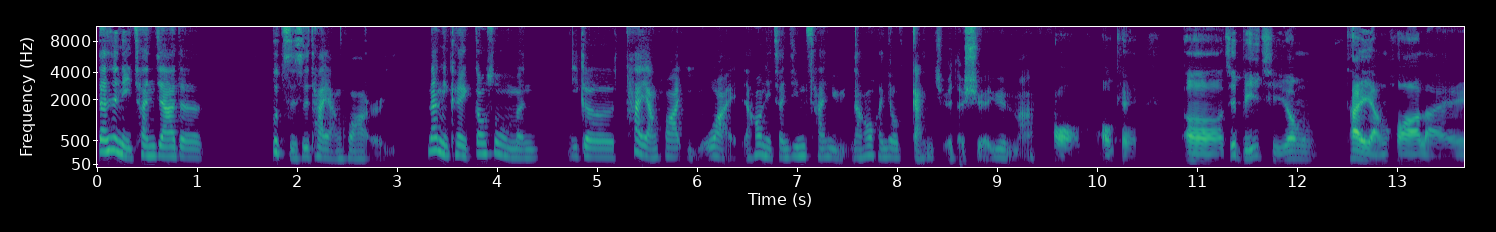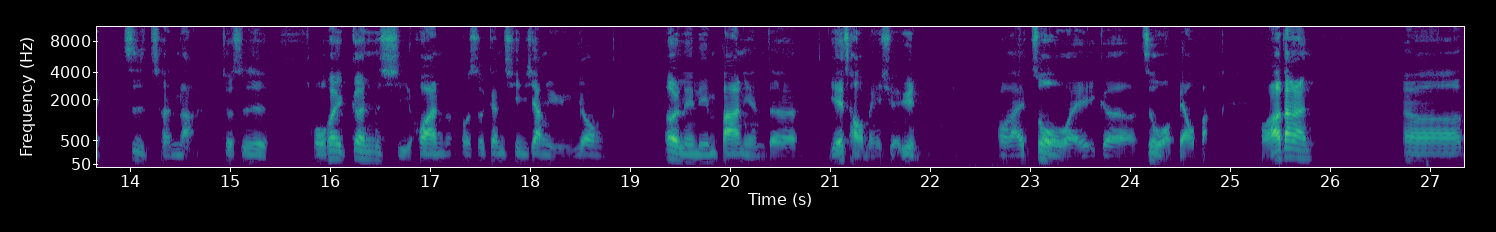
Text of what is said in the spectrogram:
但是你参加的不只是太阳花而已，那你可以告诉我们一个太阳花以外，然后你曾经参与，然后很有感觉的学运吗？哦，OK，呃，其实比起用太阳花来。自称啦，就是我会更喜欢，或是更倾向于用二零零八年的野草莓学运，我来作为一个自我标榜。哦，啊，当然，呃，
